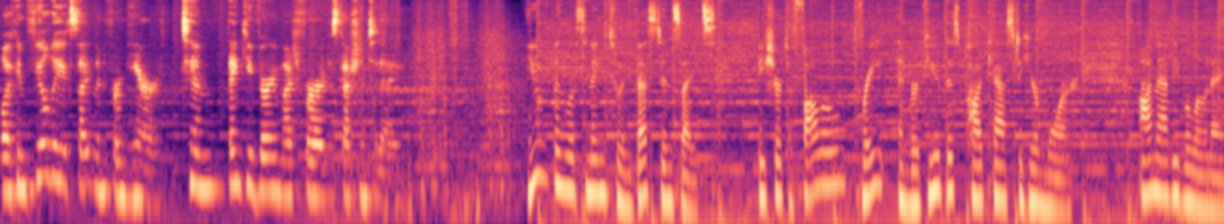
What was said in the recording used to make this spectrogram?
Well, I can feel the excitement from here. Tim, thank you very much for our discussion today. You've been listening to Invest Insights. Be sure to follow, rate, and review this podcast to hear more. I'm Abby Maloney.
